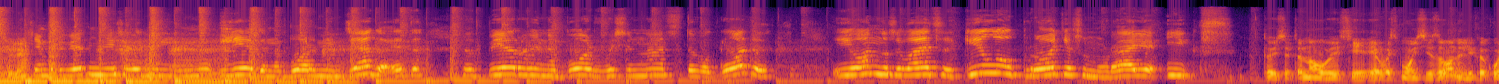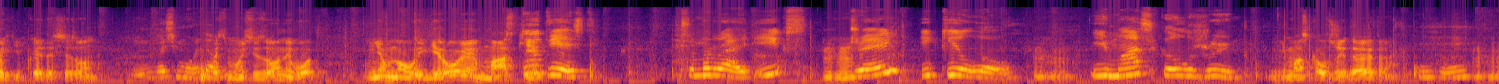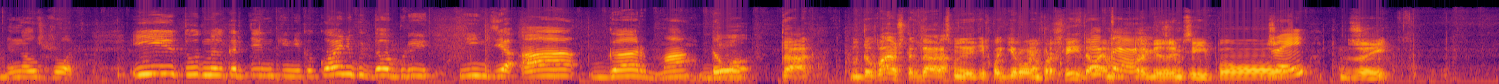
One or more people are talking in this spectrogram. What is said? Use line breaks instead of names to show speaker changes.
начали.
Всем привет, у меня сегодня Лего набор Ниндзяго. Это первый набор 18 года. И он называется Киллу против самурая X.
То есть это новая серия, восьмой сезон или какой типа это сезон?
Восьмой, да.
Восьмой сезон, и вот в нем новые герои, маски.
Тут есть самурай X,
Мгм.
Джей и Киллу.
Мгм.
И маска лжи.
И маска лжи, да, это?
Мгм. Она лжет. И тут на картинке не какой-нибудь добрый ниндзя, а Гармадо.
Так, ну давай уж тогда, раз мы эти по героям прошли, давай мы пробежимся и по...
Джей,
Джей,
